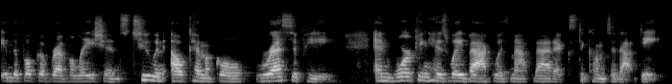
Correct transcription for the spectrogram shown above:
in the book of revelations to an alchemical recipe and working his way back with mathematics to come to that date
